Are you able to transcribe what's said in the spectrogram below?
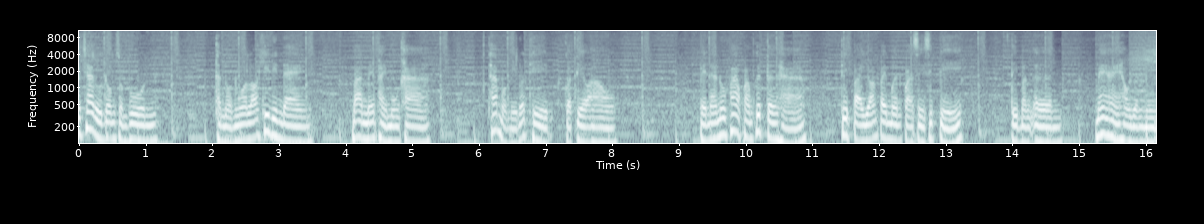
มชาติอุดมสมบูรณ์ ถนนงัวล้อขี้ดินแดง บ้านไม้ไผ่มุงคา ถ้าบอกมีรถทีบก็เตียวเอา เป็นอนุภาพความคืดเติงหา ที่ไปย้อนไปเมินกว่า 40 ปี ตีบังเอิญ แม่ไอเฮายังมี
